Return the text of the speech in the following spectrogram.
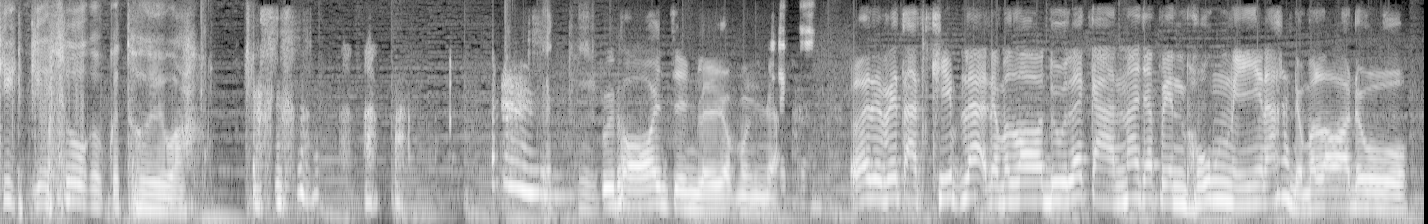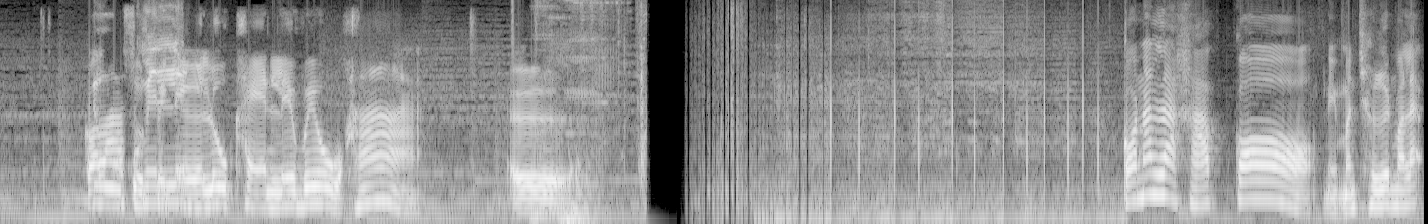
กิ๊กเกยร์สู้กับกระเทยว่ะ กูท้อจริงๆเลยกับมึงเนี่ยเออเดี๋ยวไปตัดคลิปแล้วเดี๋ยวมารอดูแล้วกันน่าจะเป็นพรุ่งนี้นะ เดี๋ยวมารอดู ก็ล่าสุดไปเจอลูกแคนเลเวลห้าเออ ก็นั่นแหละครับ ก็เนี่ยมันเชิญมาแล้ว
